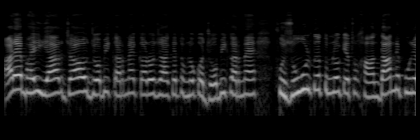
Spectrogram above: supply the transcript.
अरे भाई यार, जाओ, जो भी करना है करो जाके। तुम लोग को जो भी करना है, फजूल तो तुम लोग के तो खानदान ने पूरे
